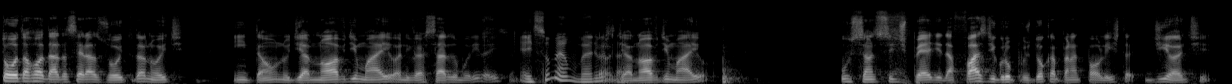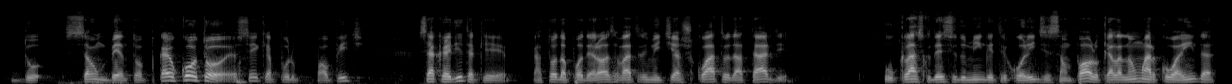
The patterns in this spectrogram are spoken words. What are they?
toda a rodada será às 8 da noite. Então, no dia 9 de maio, aniversário do Murilo, é isso? É isso mesmo, meu Então, aniversário. dia 9 de maio, o Santos se despede da fase de grupos do Campeonato Paulista diante do São Bento. Caio Couto, eu sei que é por palpite. Você acredita que a Toda Poderosa vai transmitir às 4 da tarde o clássico desse domingo entre Corinthians e São Paulo, que ela não marcou ainda?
